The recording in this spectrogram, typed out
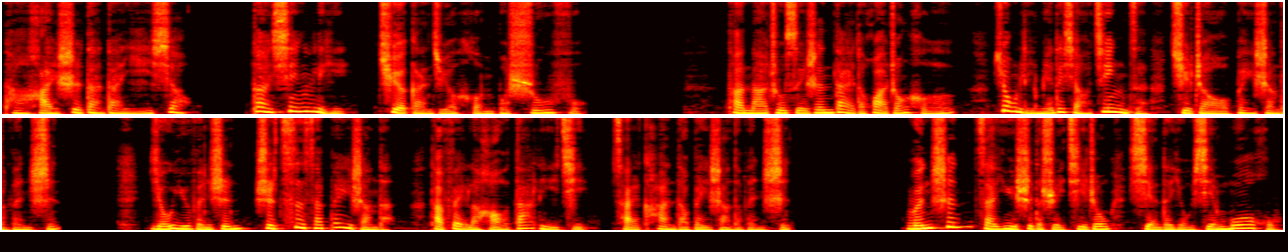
他还是淡淡一笑，但心里却感觉很不舒服。他拿出随身带的化妆盒，用里面的小镜子去照背上的纹身。由于纹身是刺在背上的，他费了好大力气才看到背上的纹身。纹身在浴室的水汽中显得有些模糊，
